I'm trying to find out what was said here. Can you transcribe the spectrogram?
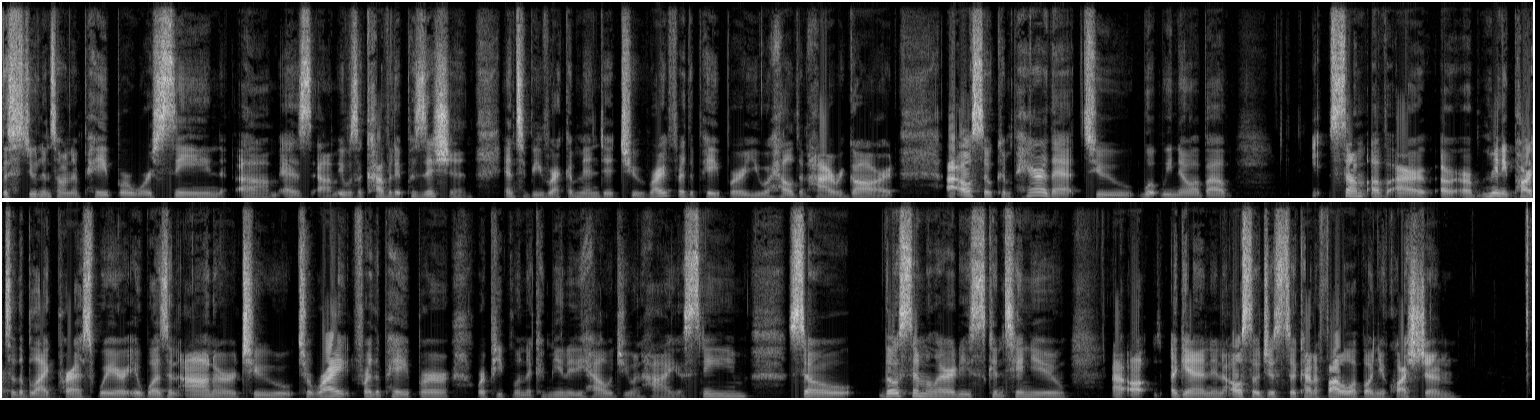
the students on a paper were seen um, as um, it was a coveted position and to be recommended to write for the paper you were held in high regard. I also compare that to what we know about some of our or, or, many parts of the black press where it was an honor to to write for the paper where people in the community held you in high esteem. So those similarities continue again, and also just to kind of follow up on your question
